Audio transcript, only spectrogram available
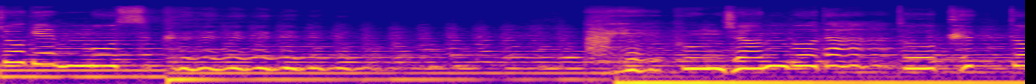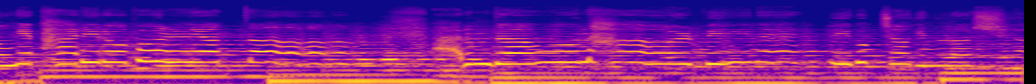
쪽의 모스크 파의 궁전보다도 극동의 파리로 불렸던 아름다운 하얼빈의 미국적인 러시아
